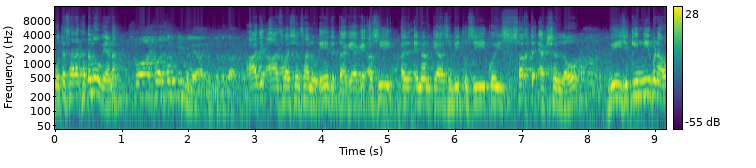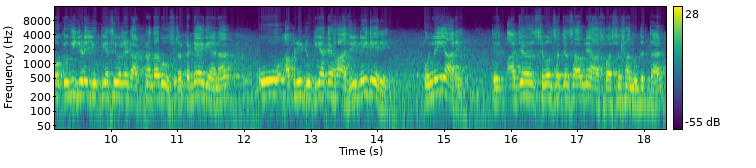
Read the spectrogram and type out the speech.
ਉਹ ਤੇ ਸਾਰਾ ਖਤਮ ਹੋ ਗਿਆ ਨਾ? ਸੋ ਆਸ਼ਵਾਸਨ ਕੀ ਮਿਲਿਆ ਅੱਜ ਅਧਿਕਾਰੀ ਅੱਜ ਆਸਵਾਸ਼ਨ ਸਾਨੂੰ ਇਹ ਦਿੱਤਾ ਗਿਆ ਕਿ ਅਸੀਂ ਇਹਨਾਂ ਨੂੰ ਕਿਹਾ ਸੀ ਵੀ ਤੁਸੀਂ ਕੋਈ ਸਖਤ ਐਕਸ਼ਨ ਲਓ ਵੀ ਯਕੀਨੀ ਬਣਾਓ ਕਿਉਂਕਿ ਜਿਹੜੇ ਯੂਪੀਐਸਸੀ ਵਾਲੇ ਡਾਕਟਰਾਂ ਦਾ ਰੋਸਟਰ ਕੱਢਿਆ ਗਿਆ ਨਾ ਉਹ ਆਪਣੀ ਡਿਊਟੀਆਂ ਤੇ ਹਾਜ਼ਰੀ ਨਹੀਂ ਦੇ ਰਹੇ ਉਹ ਨਹੀਂ ਆ ਰਹੇ। ਤੇ ਅੱਜ ਸਿਵਲ ਸਰਜਨ ਸਾਹਿਬ ਨੇ ਆਸਵਾਸ਼ਨ ਸਾਨੂੰ ਦਿੱਤਾ ਹੈ।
